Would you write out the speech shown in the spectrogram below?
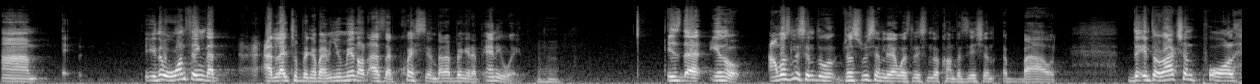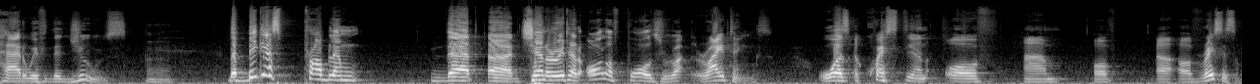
Um, you know, one thing that I'd like to bring up, and you may not ask that question, but I'll bring it up anyway, mm-hmm. is that, you know, I was listening to, just recently, I was listening to a conversation about the interaction Paul had with the Jews. The biggest problem that uh, generated all of Paul's writings was a question of, um, of, uh, of racism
